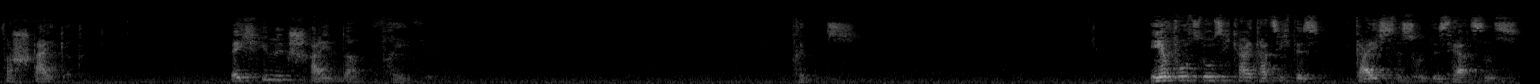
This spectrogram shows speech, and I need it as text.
versteigert. Welch himmelschreiender Ehrfurchtslosigkeit hat sich des Geistes und des Herzens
